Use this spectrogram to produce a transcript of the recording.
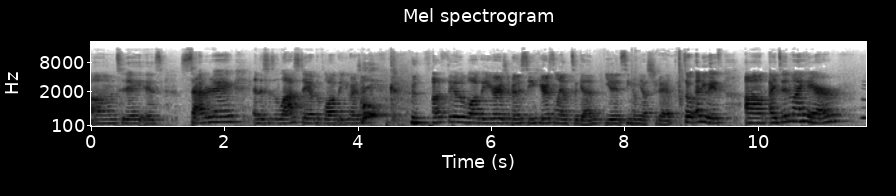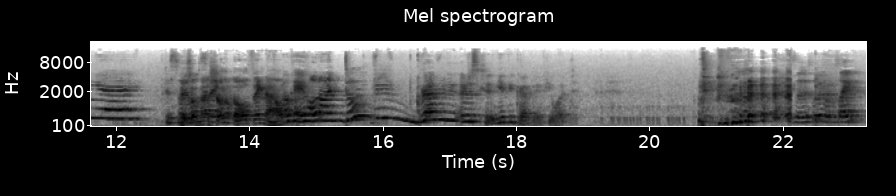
Um, today is Saturday, and this is the last day of the vlog that you guys are last day of the vlog that you guys are gonna see. Here's Lance again. You didn't see him yesterday. So, anyways, um, I did my hair. Yay! This is what it looks like. show them the whole thing now. Okay, hold on. Don't be- grab it. I'm just kidding. You can grab it if you want. so this is what it looks like.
